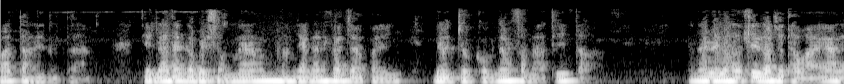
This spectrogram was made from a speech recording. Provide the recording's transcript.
วัดอะไรต่างๆ เสร็จแล้วท่านก็ไปส่งน้ำหลังจากนั้นก็จะไปเดินจงกรมนั่งสมาธิต่อดังนั้นเวลาที่เราจะถวายอะไร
